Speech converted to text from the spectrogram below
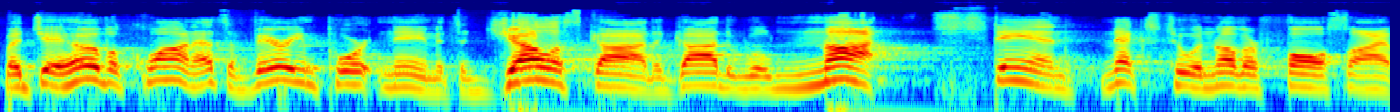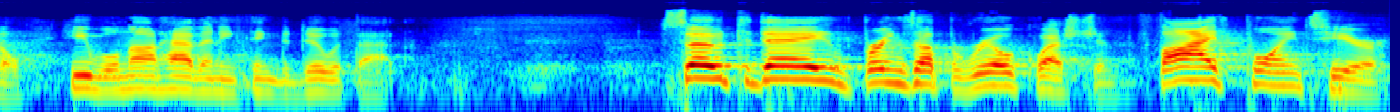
But Jehovah Quan, that's a very important name. It's a jealous God, a God that will not stand next to another false idol. He will not have anything to do with that. So today brings up a real question. Five points here.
